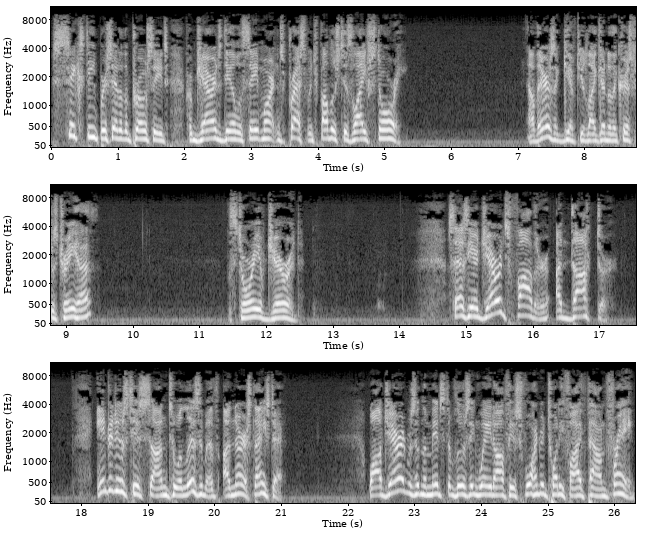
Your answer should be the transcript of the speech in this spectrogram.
60% of the proceeds from Jared's deal with St. Martin's Press, which published his life story. Now there's a gift you'd like under the Christmas tree, huh? The story of Jared. Says here, Jared's father, a doctor, introduced his son to Elizabeth, a nurse. Thanks, Dad. While Jared was in the midst of losing weight off his 425-pound frame.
